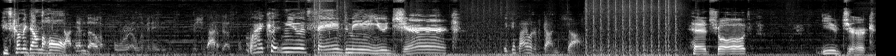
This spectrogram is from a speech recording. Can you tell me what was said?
He's coming down the hall. Got him though. Four eliminated. Why couldn't you have saved me, you jerk? Because I would have gotten shot. Headshot. You jerk.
